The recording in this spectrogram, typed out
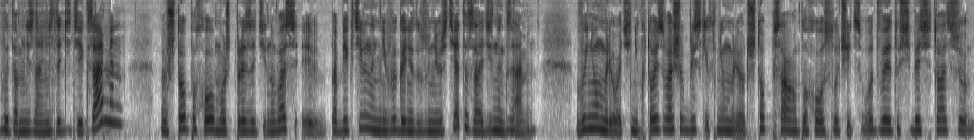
вы там, не знаю, не сдадите экзамен, что плохого может произойти. Но вас э, объективно не выгонят из университета за один экзамен. Вы не умрете, никто из ваших близких не умрет. Что самого плохого случится? Вот вы эту себе ситуацию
